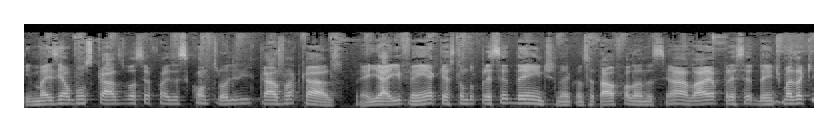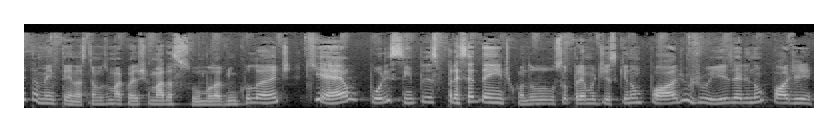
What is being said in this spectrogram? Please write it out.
E, mas em alguns casos você faz esse controle caso a caso. né? E aí vem a questão do precedente, né? Quando você estava falando assim, ah, lá é precedente. Mas aqui também tem, nós temos uma coisa chamada súmula vinculante, que é o puro e simples precedente. Quando o Supremo diz que não pode, o juiz ele não pode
